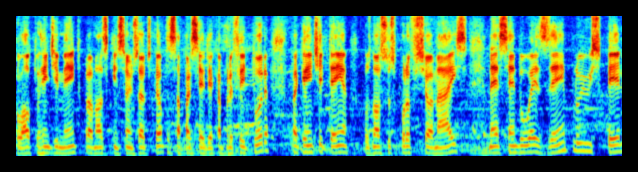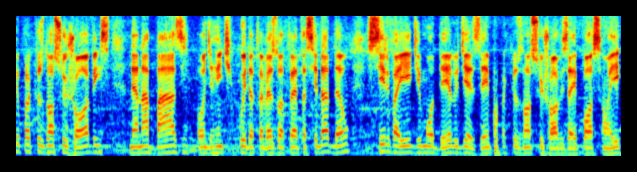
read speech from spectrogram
O alto rendimento para nós aqui em São José dos Campos, essa parceria com a prefeitura, para que a gente tenha os nossos profissionais, né, sendo o exemplo e o espelho para que os nossos jovens, né, na base, onde a gente cuida através do atleta cidadão, sirva aí de modelo, de exemplo para que os nossos jovens aí possam aí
